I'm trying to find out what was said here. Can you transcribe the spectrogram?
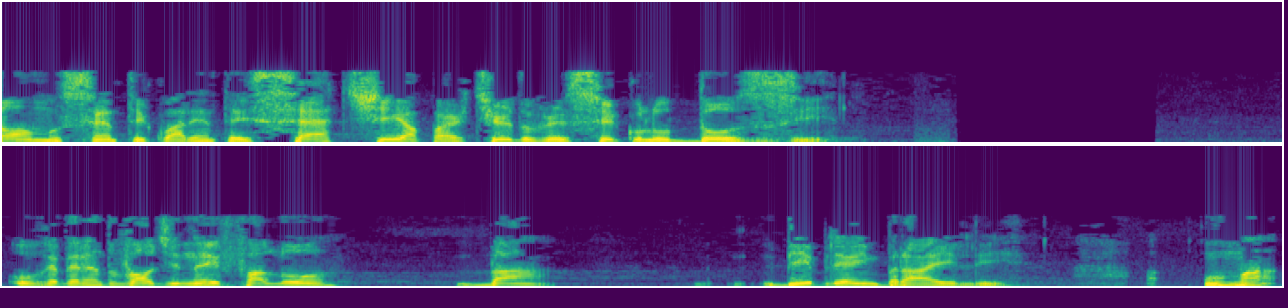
Salmo 147, a partir do versículo 12. O reverendo Valdinei falou da Bíblia em Braille. Uma,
